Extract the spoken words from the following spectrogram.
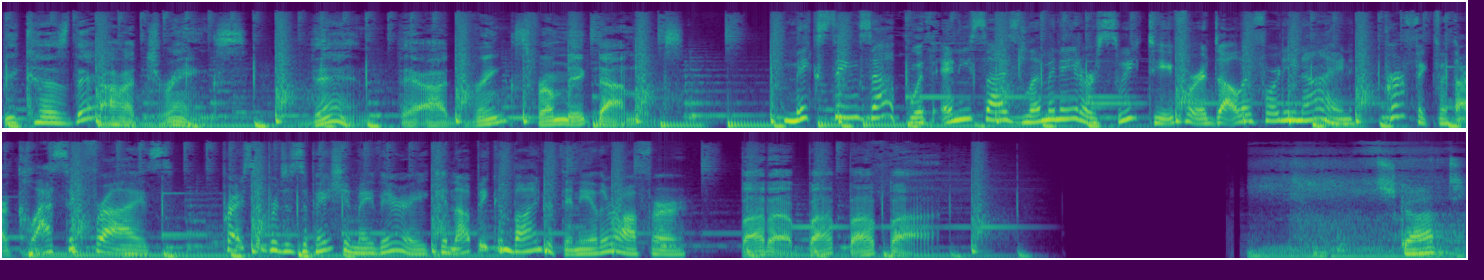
Because there are drinks, then there are drinks from McDonald's. Mix things up with any size lemonade or sweet tea for $1.49. Perfect with our classic fries. Price and participation may vary, cannot be combined with any other offer. Ba da ba ba ba. Scott,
